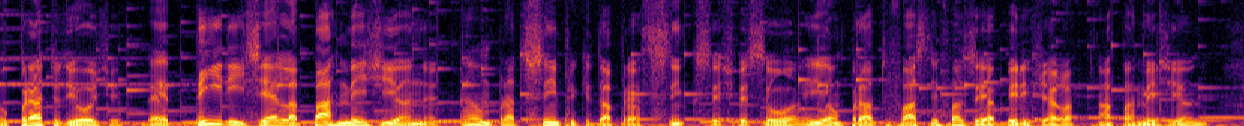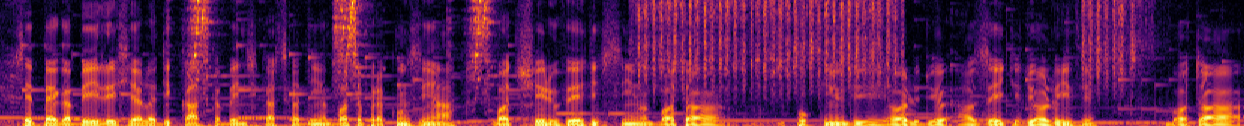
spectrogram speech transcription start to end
O prato de hoje é berinjela parmegiana. É um prato simples que dá para 5, 6 pessoas e é um prato fácil de fazer, a berinjela, a parmegiana. Você pega a berinjela de casca bem descascadinha, bota para cozinhar, bota cheiro verde em cima, bota um pouquinho de óleo de azeite de oliva, bota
